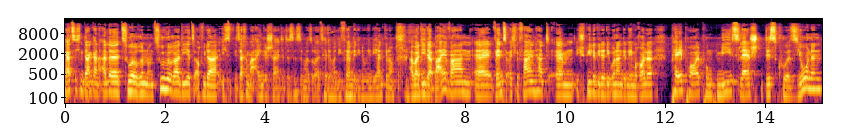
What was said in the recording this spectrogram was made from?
Herzlichen Dank an alle Zuhörerinnen und Zuhörer, die jetzt auch wieder, ich, ich sage immer eingeschaltet, das ist immer so, als hätte man die Fernbedienung in die Hand genommen, aber die dabei waren, äh, wenn es euch gefallen hat, ähm, ich spiele wieder die unangenehme Rolle, paypal.me slash Diskursionen.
